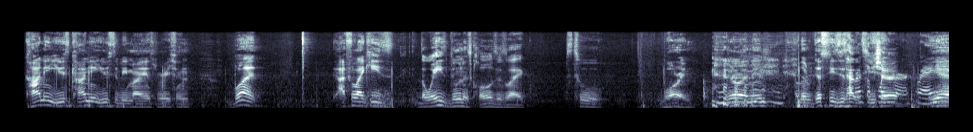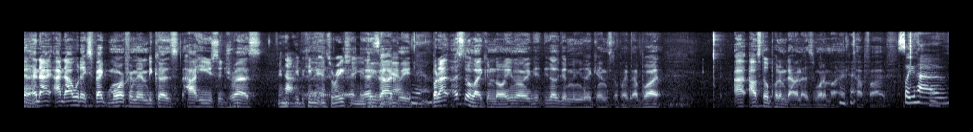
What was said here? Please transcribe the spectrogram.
Kanye used Kanye used to be my inspiration, but I feel like he's the way he's doing his clothes is like it's too boring. You know what I mean? Just he just has a t-shirt. right? Yeah, and I and I would expect more from him because how he used to dress. And how he became your inspiration. You just said, yeah. exactly. Yeah. But I, I still like him though. You know, he, he does good music and stuff like that. But I, I'll still put him down as one of my top five. So you have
